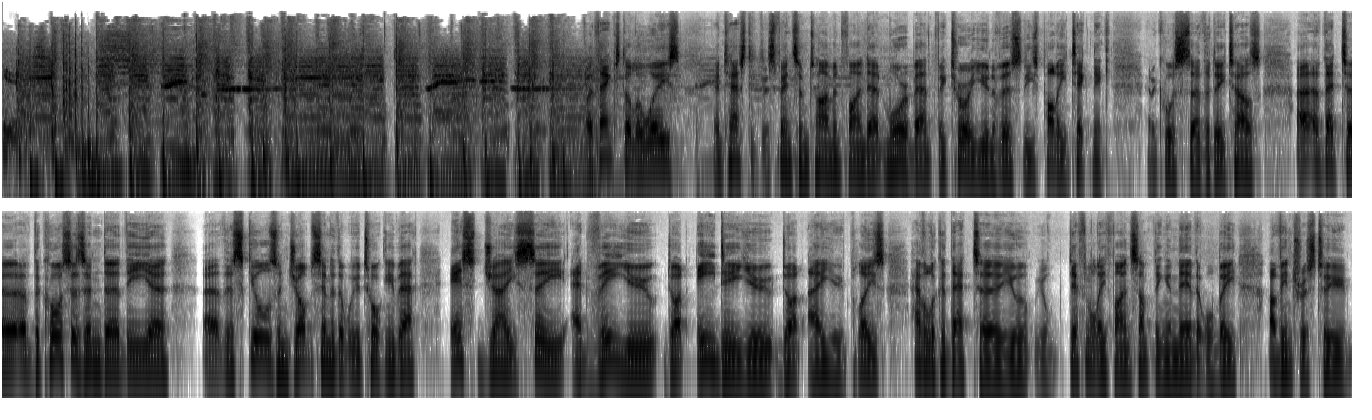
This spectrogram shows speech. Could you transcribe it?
you. Well, thanks to Louise. Fantastic to spend some time and find out more about Victoria University's Polytechnic, and of course uh, the details uh, of that uh, of the courses and uh, the uh, the skills and job centre that we were talking about, sjc at vu.edu.au. Please have a look at that. Uh, you'll, you'll, definitely find something in there that will be of interest to you.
